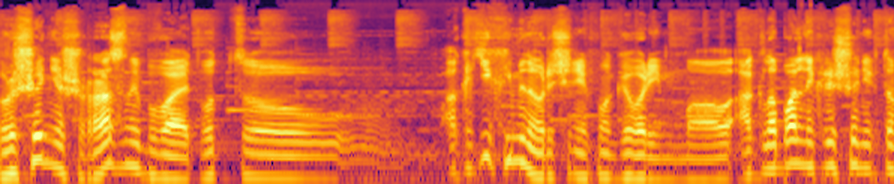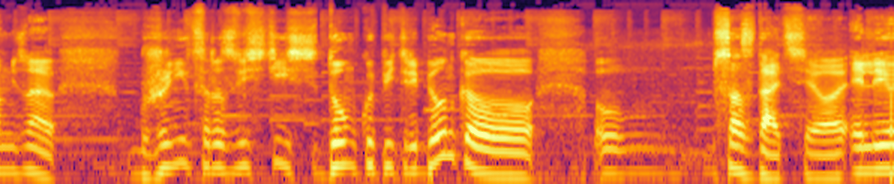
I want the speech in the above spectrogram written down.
Решения ж разные бывают. Вот э, о каких именно решениях мы говорим? Э, О глобальных решениях, там, не знаю, жениться, развестись, дом купить, ребенка э, создать э, или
